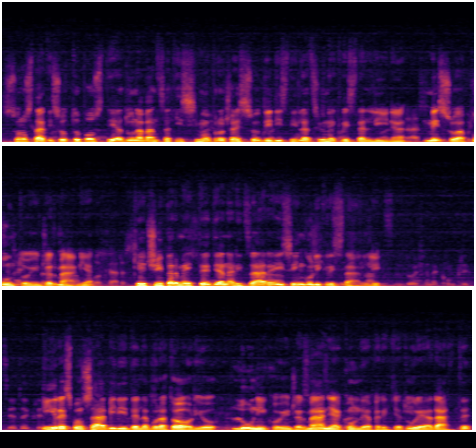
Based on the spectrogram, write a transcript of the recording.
sono stati sottoposti ad un avanzatissimo processo di distillazione cristallina, messo a punto in Germania, che ci permette di analizzare i singoli cristalli. I responsabili del laboratorio, l'unico in Germania con le apparecchiature adatte,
